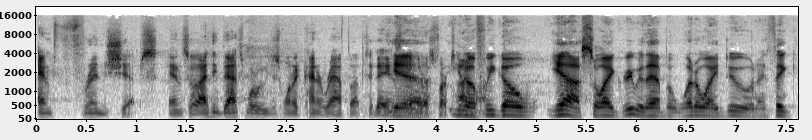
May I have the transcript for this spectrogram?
and friendships. And so I think that's where we just want to kind of wrap up today and spend the rest of our time. you know, if on. we go, yeah, so I agree with that, but what do I do? And I think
